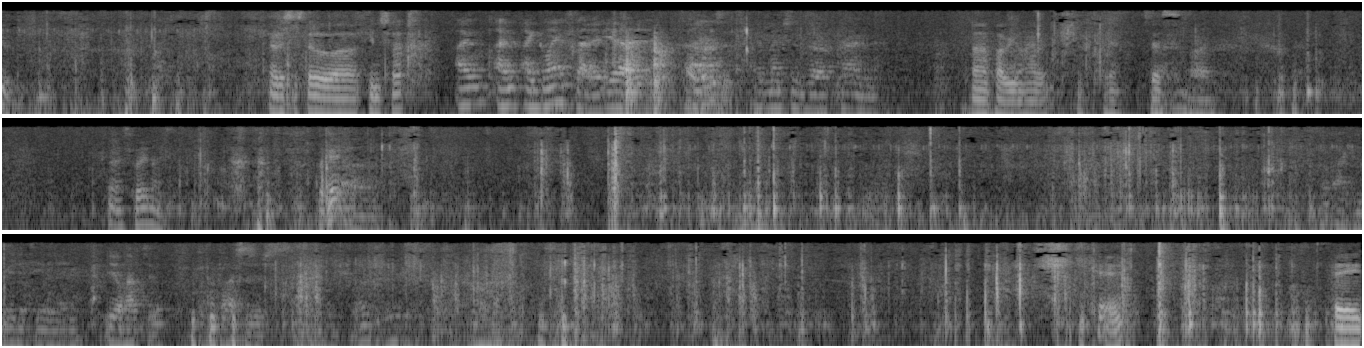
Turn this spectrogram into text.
cute. No, this is still uh, insert. I, I, I glanced at it. Yeah. It, uh, oh, what is it? It mentions our friend. Uh, probably don't have it. Yeah. Yes. That's very nice. okay. You'll have to. Glasses are. okay.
